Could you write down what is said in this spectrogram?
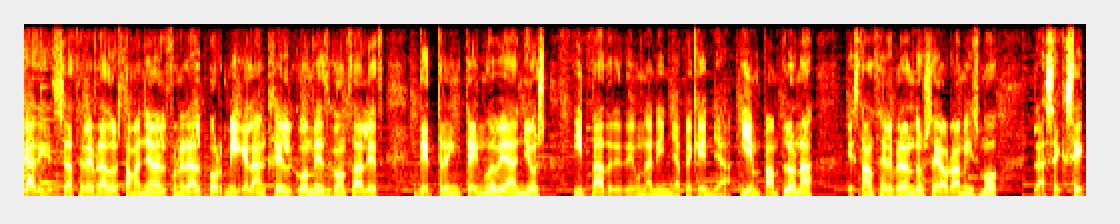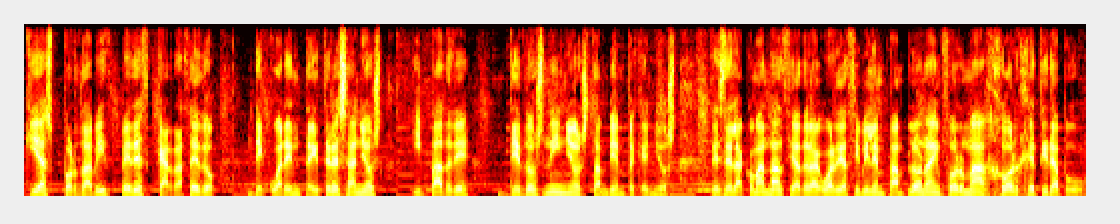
Cádiz se ha celebrado esta mañana el funeral por Miguel Ángel Gómez González, de 39 años y padre de una niña pequeña. Y en Pamplona están celebrándose ahora mismo las exequias por David Pérez Carracedo, de 43 años y padre de dos niños también pequeños. Desde la Comandancia de la Guardia Civil en Pamplona informa Jorge Tirapú.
